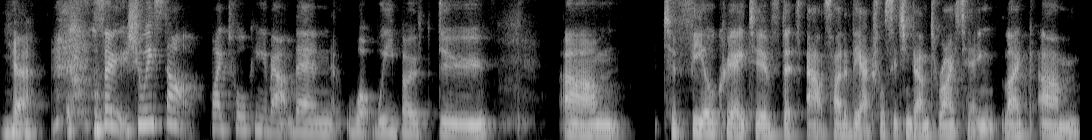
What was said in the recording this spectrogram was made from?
Yeah. So should we start by talking about then what we both do um, to feel creative that's outside of the actual sitting down to writing like um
